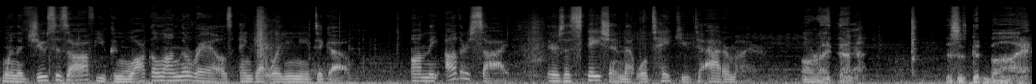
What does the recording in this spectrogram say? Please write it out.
When the juice is off, you can walk along the rails and get where you need to go. On the other side, there's a station that will take you to Addermire. All right then. This is goodbye.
